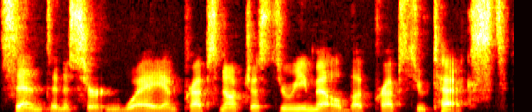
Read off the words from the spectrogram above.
sent in a certain way and perhaps not just through email, but perhaps through text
